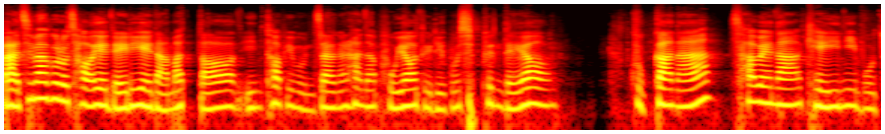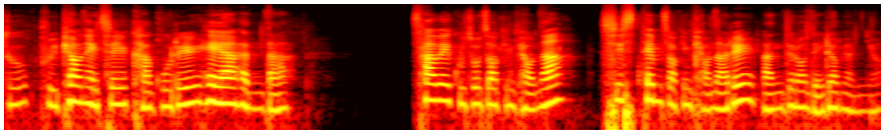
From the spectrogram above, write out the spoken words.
마지막으로 저의 뇌리에 남았던 인터뷰 문장을 하나 보여드리고 싶은데요. 국가나 사회나 개인이 모두 불편해질 각오를 해야 한다. 사회 구조적인 변화, 시스템적인 변화를 만들어내려면요.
